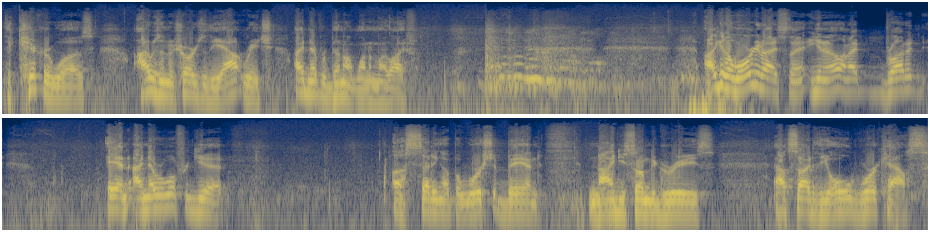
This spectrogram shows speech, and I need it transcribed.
The kicker was, I was in charge of the outreach. I'd never been on one in my life. I get to organize things, you know, and I brought it, and I never will forget us setting up a worship band, 90 some degrees, outside of the old workhouse,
